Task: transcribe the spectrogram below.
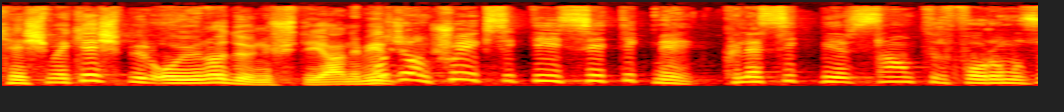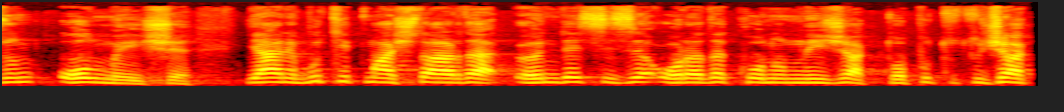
keşmekeş bir oyuna dönüştü. Yani bir Hocam şu eksikliği hissettik mi? Klasik bir center forumuzun olmayışı. Yani bu tip maçlarda önde sizi orada konumlayacak, topu tutacak,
